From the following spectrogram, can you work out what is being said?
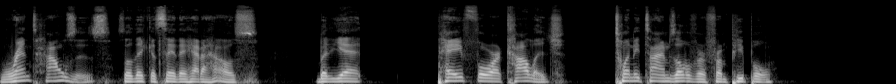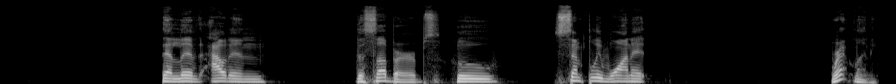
rent houses so they could say they had a house, but yet pay for college 20 times over from people that lived out in the suburbs who simply wanted rent money.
